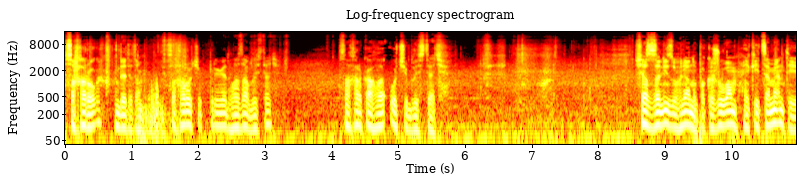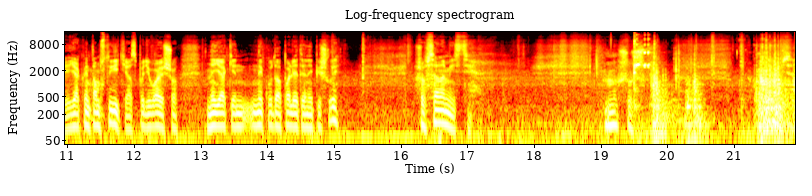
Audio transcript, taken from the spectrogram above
Сахарок. Де ти там? Сахарочок, привіт, глаза блистять. Сахарка гла- очі блистять. Зараз залізу, гляну, покажу вам, який цемент і як він там стоїть. Я сподіваюся, що ніякі нікуди палети не пішли. Що все на місці. Ну що ж, подивимося.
